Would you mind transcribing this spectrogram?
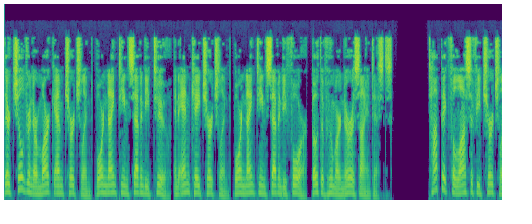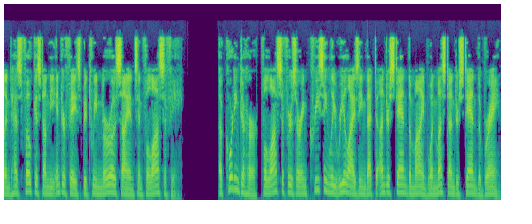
Their children are Mark M. Churchland born 1972 and Anne K. Churchland born 1974, both of whom are neuroscientists. Topic philosophy Churchland has focused on the interface between neuroscience and philosophy. According to her, philosophers are increasingly realizing that to understand the mind one must understand the brain.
